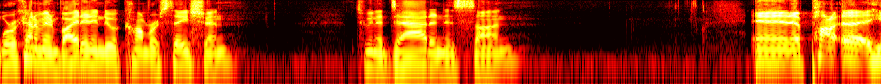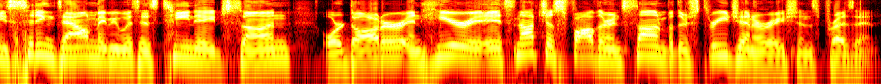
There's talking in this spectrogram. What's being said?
We're kind of invited into a conversation between a dad and his son. And uh, he's sitting down maybe with his teenage son or daughter. And here it's not just father and son, but there's three generations present.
